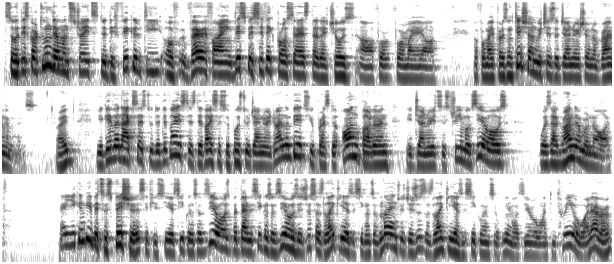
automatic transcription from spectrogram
so this cartoon demonstrates the difficulty of verifying this specific process that I chose uh, for, for, my, uh, for my presentation, which is the generation of randomness. Right? You're given access to the device. This device is supposed to generate random bits. You press the on button. It generates a stream of zeros. Was that random or not? You can be a bit suspicious if you see a sequence of zeros, but then the sequence of zeros is just as likely as a sequence of nines, which is just as likely as a sequence of, you know, 0, 1, 2, 3, or whatever.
